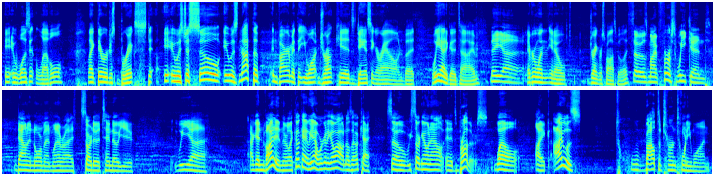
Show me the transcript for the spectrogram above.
it, it wasn't level. Like there were just bricks. St- it, it was just so. It was not the environment that you want drunk kids dancing around, but we had a good time. They uh Everyone, you know, drank responsibly. so it was my first weekend down in Norman whenever I started to attend OU. We uh I get invited and they're like, "Okay, well, yeah, we're going to go out." And I was like, "Okay." So we start going out and it's brothers. Well, like I was tw- about to turn 21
